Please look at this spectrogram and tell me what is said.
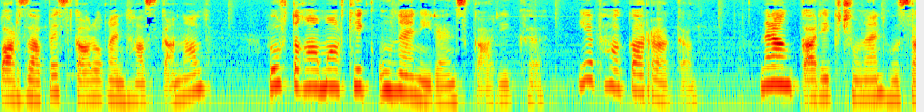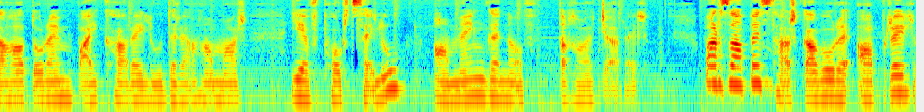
պարզապես կարող են հասկանալ, որ տղամարդիկ ունեն իրենց կարիքը եւ հակառակը։ Նրանք կարիք չունեն հուսահատորեն պայքարելու դրա համար եւ փորձելու ամեն գնով տղաճարել։ Պարզապես հարկավոր է ապրել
